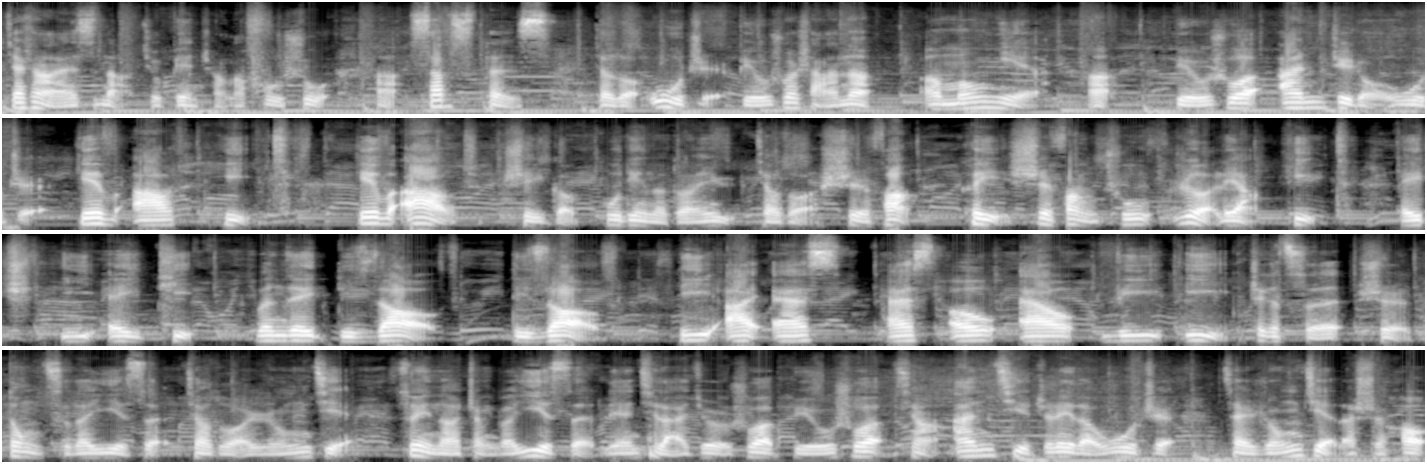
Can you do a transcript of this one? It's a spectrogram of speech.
加上 s 呢就变成了复数啊。substance 叫做物质，比如说啥呢？ammonia 啊，比如说氨这种物质，give out heat，give out 是一个固定的短语，叫做释放，可以释放出热量，heat，h e a t。When they dissolve，dissolve。d i s s o l v e 这个词是动词的意思，叫做溶解。所以呢，整个意思连起来就是说，比如说像氨气之类的物质在溶解的时候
